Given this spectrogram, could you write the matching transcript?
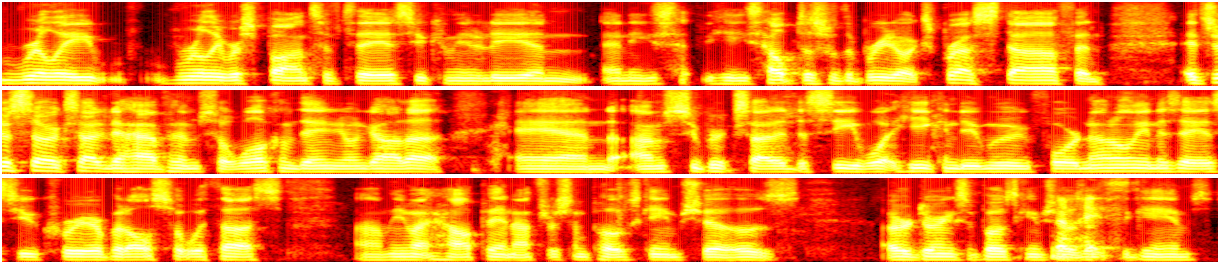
really really responsive to the ASU community and and he's he's helped us with the Burrito Express stuff and it's just so excited to have him. So welcome Daniyel Ngata and I'm super excited to see what he can do moving forward, not only in his ASU career but also with us. Um, he might hop in after some post game shows or during some post game shows nice. after the games.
